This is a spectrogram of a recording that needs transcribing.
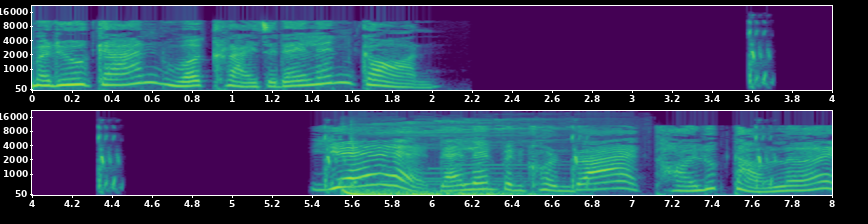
มาดูกันว่าใครจะได้เล่นก่อน เย้ ได้เล่นเป็นคนแรก ถอยลูกเต๋าเลย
